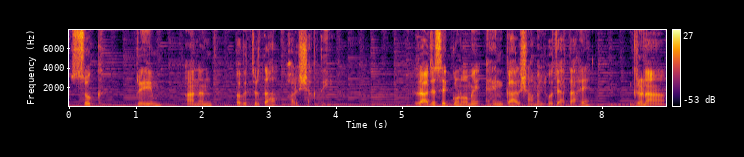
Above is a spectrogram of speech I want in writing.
सुख, प्रेम, आनंद, पवित्रता और शक्ति। राजसिक गुणों में अहंकार शामिल हो जाता है, घृणा,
